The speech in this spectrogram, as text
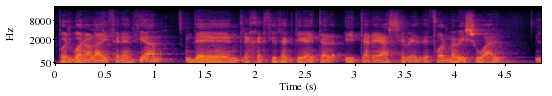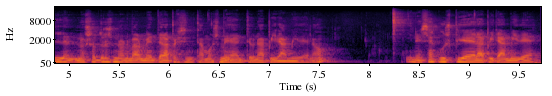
Pues bueno, la diferencia de, entre ejercicio, actividad y tarea se ve de forma visual. Nosotros normalmente la presentamos mediante una pirámide, ¿no? Y en esa cúspide de la pirámide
